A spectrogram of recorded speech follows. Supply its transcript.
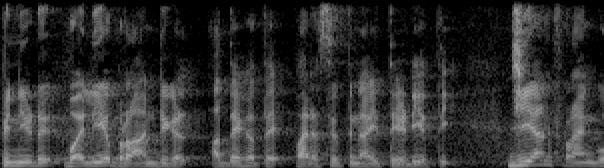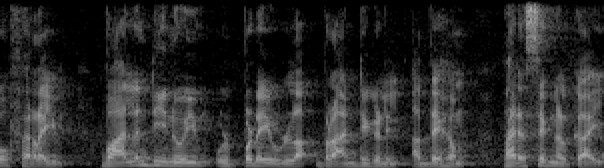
പിന്നീട് വലിയ ബ്രാൻഡുകൾ അദ്ദേഹത്തെ പരസ്യത്തിനായി തേടിയെത്തി. ജിയാൻ ഫ്രാങ്കോ ഫെറയും വാലന്റീനോയും ഉൾപ്പെടെയുള്ള ബ്രാൻഡുകളിൽ അദ്ദേഹം പരസ്യങ്ങൾക്കായി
